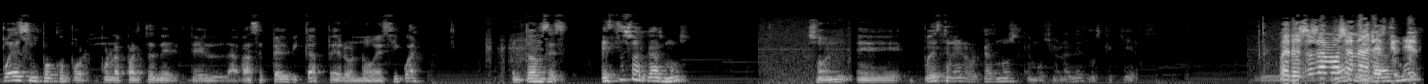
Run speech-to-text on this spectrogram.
puedes un poco por, por la parte de la base pélvica, pero no es igual. Entonces, estos orgasmos son, eh, puedes tener orgasmos emocionales los que quieras. Bueno, esos emocionales, que,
